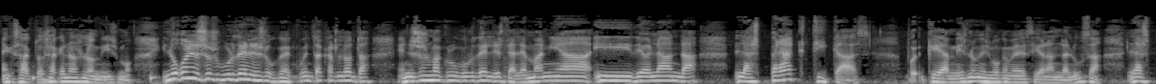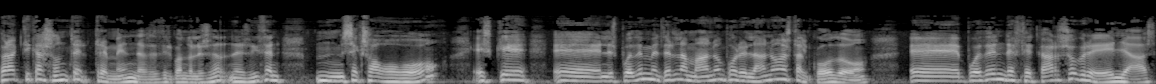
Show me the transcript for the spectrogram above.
Exacto, o sea que no es lo mismo. Y luego en esos burdeles, lo que cuenta Carlota, en esos macro burdeles de Alemania y de Holanda, las prácticas, que a mí es lo mismo que me decía la andaluza, las prácticas son tremendas. Es decir, cuando les, les dicen mm, sexo a gogo, es que eh, les pueden meter la mano por el ano hasta el codo, eh, pueden defecar sobre ellas,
